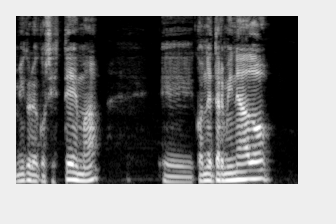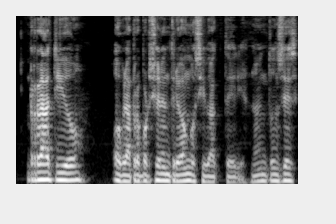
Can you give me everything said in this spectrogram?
microecosistema, eh, con determinado ratio o la proporción entre hongos y bacterias. ¿no? Entonces,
